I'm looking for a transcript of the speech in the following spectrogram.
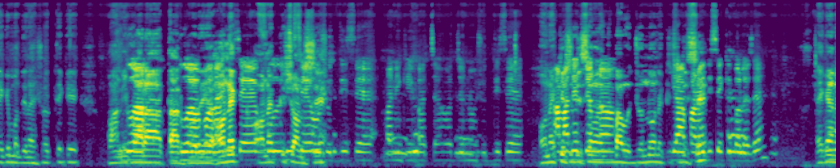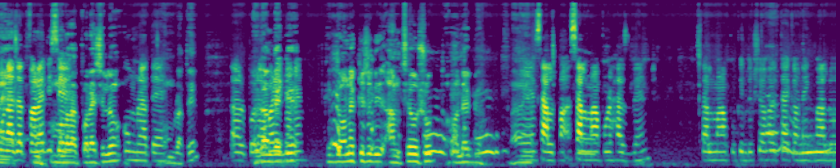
থেকে মদিনা শরীফ থেকে পানি তারপরে অনেক অনেক কিছু আনছে। ওষুধ দিছে মানে কি বাচ্চা হওয়ার জন্য ওষুধ দিছে অনেক কিছু দিছে বাবুর জন্য অনেক কিছু দিছে। দিছে কি বলে যে? এখানে মোনাজাত পড়া দিছে। মোনাজাত পড়াইছিল। উমরাতে। উমরাতে। তারপর আবার এখানে কিন্তু অনেক কিছু আনছে ওষুধ অনেক হ্যাঁ, সালমা সালমাপুর হাজবেন্ড সালমা আপু কিন্তু শহর থাকে অনেক ভালো।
